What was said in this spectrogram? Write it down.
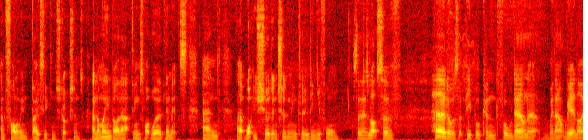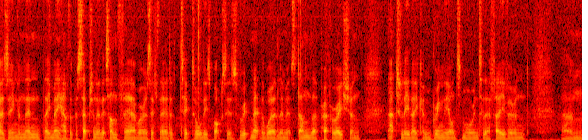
and following basic instructions. And I mean by that things like word limits and uh, what you should and shouldn't include in your form. So there's lots of hurdles that people can fall down at without realizing, and then they may have the perception that it's unfair. Whereas if they had ticked all these boxes, met the word limits, done the preparation, actually they can bring the odds more into their favour and um,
